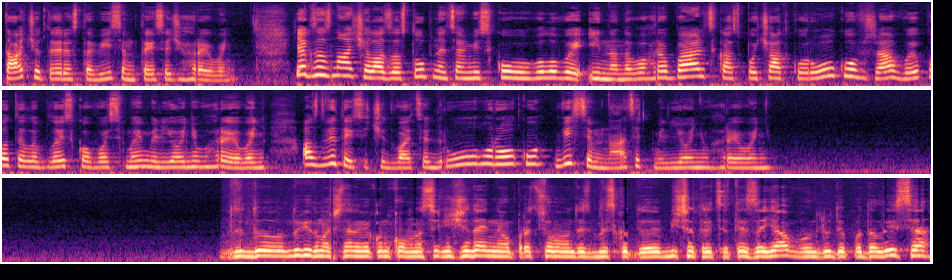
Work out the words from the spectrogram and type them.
та 408 тисяч гривень. Як зазначила заступниця міського голови Інна Новогребельська, з початку року вже виплатили близько 8 мільйонів гривень, а з 2022 року 18 мільйонів гривень. До, до відома членів виконкому на сьогоднішній день не опрацьовано десь близько е, більше 30 заяв. Люди подалися.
